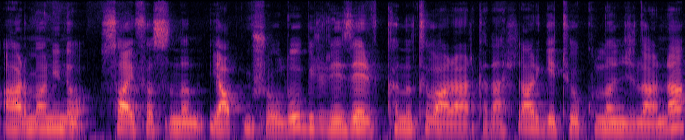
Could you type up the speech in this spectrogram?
Armanino sayfasının yapmış olduğu bir rezerv kanıtı var arkadaşlar. Getio kullanıcılarına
